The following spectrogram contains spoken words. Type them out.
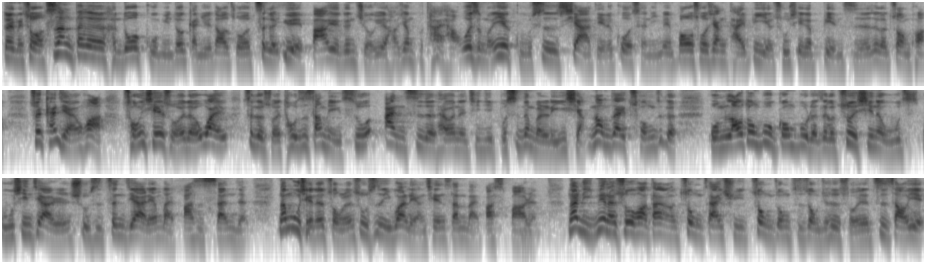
对，没错。实际上，这个很多股民都感觉到说，这个月八月跟九月好像不太好。为什么？因为股市下跌的过程里面，包括说像台币也出现一个贬值的这个状况，所以看起来的话，从一些所谓的外这个所谓投资商品，似乎暗示的台湾的经济不是那么理想。那我们再从这个我们劳动部公布的这个最新的无无薪假人数是增加了两百八十三人，那目前的总人数是一万两千三百八十八人。那里面来说的话，当然重灾区重中之重就是所谓的制造业，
